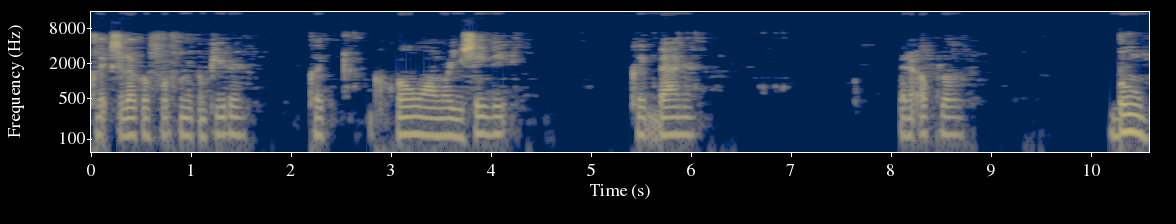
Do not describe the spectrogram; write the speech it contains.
click select a photo from your computer. Click go on where you saved it. Click banner. It upload. Boom.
